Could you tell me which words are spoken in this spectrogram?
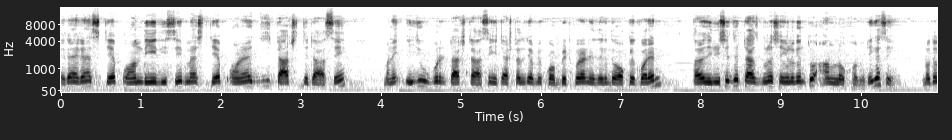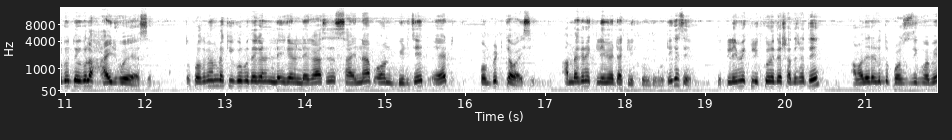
এখানে এখানে স্টেপ ওয়ান দিয়ে দিছি। মানে স্টেপ ওয়ানের যে টাস্ক যেটা আছে মানে এই যে উপরের টাস্কটা আছে, এই টাস্কটা যদি আপনি কমপ্লিট করেন এটা কিন্তু ওকে করেন, তাহলে যে নিচের যে টাস্কগুলো সেগুলো কিন্তু আনলক হবে, ঠিক আছে? নত কিন্তু এগুলো হাইড হয়ে আছে। তো প্রথমে আমরা কী করব? দেখেন এখানে লেখা আছে sign up on Bitget at complete KYC আমরা এখানে ক্লেমে এটা ক্লিক করে দেবো, ঠিক আছে? তো ক্লেমে ক্লিক করে দেওয়ার সাথে সাথে আমাদের এটা কিন্তু প্রসেসিং হবে।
